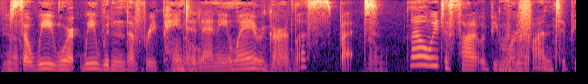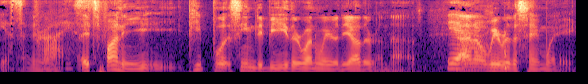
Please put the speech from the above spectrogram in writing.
Yeah. so we weren't. We wouldn't have repainted No. anyway, regardless. But No. no. we just thought it would be more Yeah. fun to be a surprise. It's funny. People seem to be either one way or the other on that. Yeah. I know we were the same way.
